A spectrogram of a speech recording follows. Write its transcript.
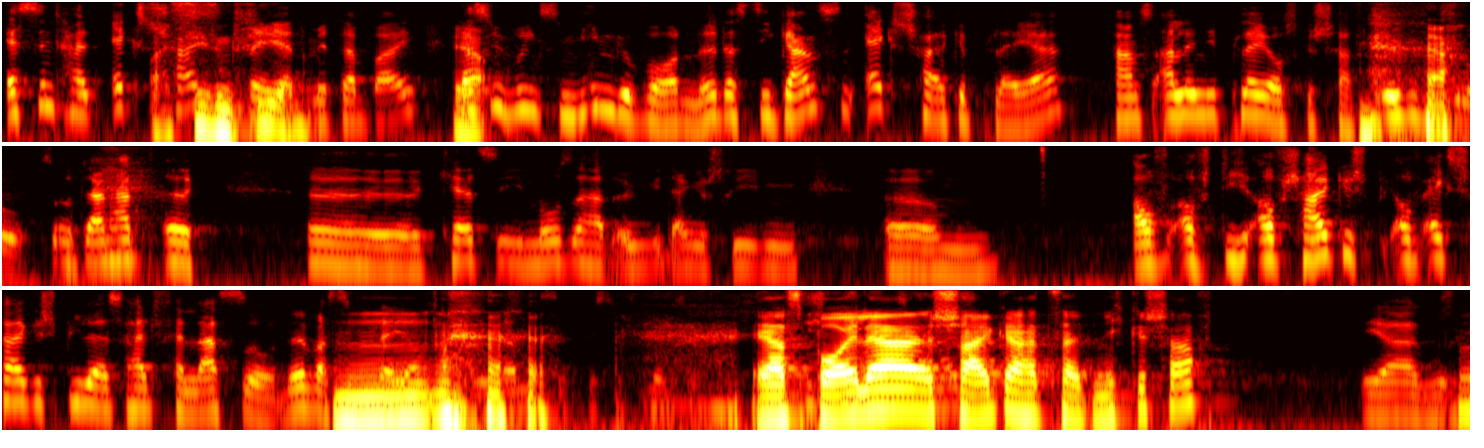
es sind halt Ex-Schalke-Player mit dabei. Ja. Das ist übrigens ein Meme geworden, ne? dass die ganzen Ex-Schalke-Player haben es alle in die Playoffs geschafft. Irgendwie so. so. Und dann hat äh, äh, Kelsey Moser hat irgendwie dann geschrieben, ähm, auf, auf, die, auf, Schalke, auf Ex-Schalke-Spieler ist halt Verlass so, ne, was die mm. Playoffs angeht. ja, Spoiler, Schalke hat es halt nicht geschafft. Ja, gut. So.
